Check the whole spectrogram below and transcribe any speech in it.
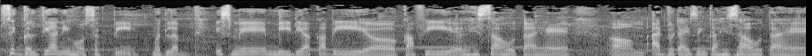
से गलतियाँ नहीं हो सकती। मतलब इसमें मीडिया का भी काफ़ी हिस्सा होता है एडवर्टाइजिंग का हिस्सा होता है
